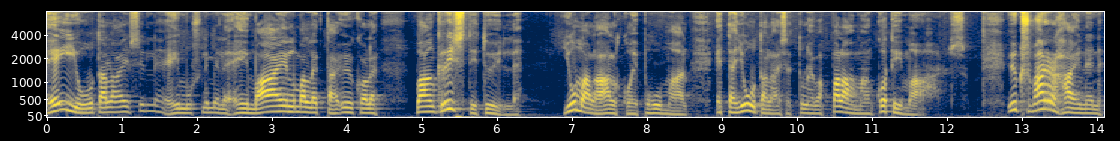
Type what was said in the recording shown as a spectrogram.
ei juutalaisille, ei muslimille, ei maailmalle tai YKlle, vaan kristityille – Jumala alkoi puhumaan, että juutalaiset tulevat palaamaan kotimaahansa. Yksi varhainen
